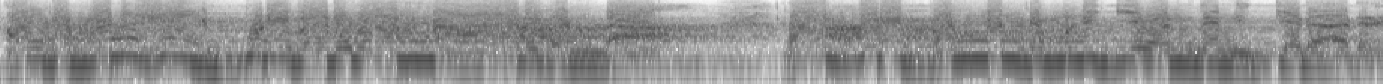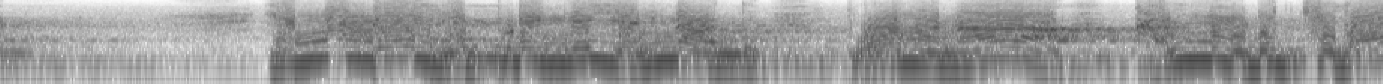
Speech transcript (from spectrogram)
அந்த மனுஷன் இப்படி வருவான்னு ஆறு கண்டா. ராத்திரி பன்னெண்டு மணிக்கு வந்து நிக்கிறாரு. என்னங்க எப்படிங்க என்ன வந்து? போனா கல் இடிச்சுதா?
